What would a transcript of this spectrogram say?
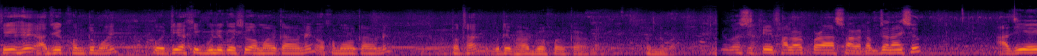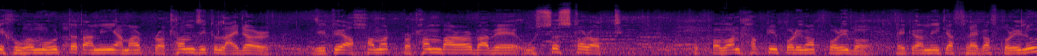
সেয়েহে আজিৰ ক্ষণটো মই ঐতিহাসিক বুলি কৈছোঁ আমাৰ কাৰণে অসমৰ কাৰণে তথা গোটেই ভাৰতবৰ্ষৰ কাৰণে। ধন্যবাদ। ইউনিভাৰ্চিটিৰ ফালৰ পৰা স্বাগতম জনাইছোঁ। আজি এই শুভ মুহূৰ্তত আমি আমাৰ প্ৰথম যিটো লাইডাৰ যিটোৱে অসমত প্ৰথমবাৰৰ বাবে উচ্চ স্তৰত পৱন শক্তিৰ পৰিমাপ কৰিব সেইটো আমি এতিয়া ফ্লেগ অফ কৰিলোঁ।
